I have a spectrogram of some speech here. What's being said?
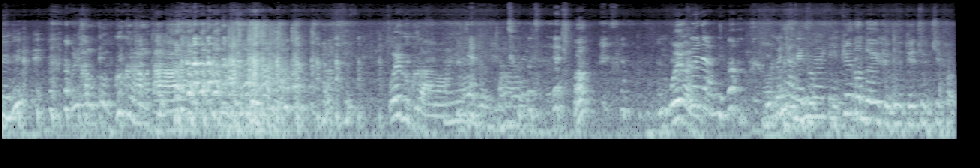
우리 한번 그, 그, 그 하면 다. 왜 그걸 하면? 어? 왜 가? 그냥요. 그냥 그냥 생각이. 국회가 너 이렇게 그 대충 짚어.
